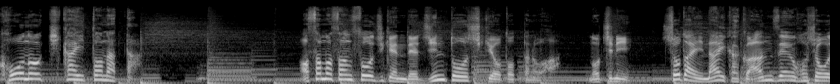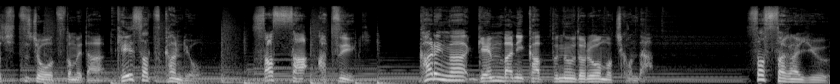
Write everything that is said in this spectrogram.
好の機会となった。浅間山荘事件で陣頭指揮を取ったのは後に初代内閣安全保障室長を務めた警察官僚佐々敦之彼が現場にカップヌードルを持ち込んだ佐々が言う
